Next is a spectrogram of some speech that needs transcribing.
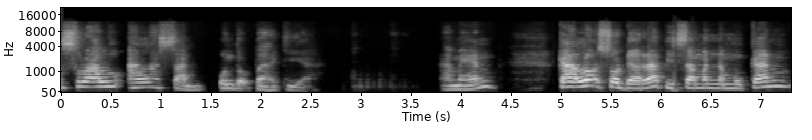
selalu alasan untuk bahagia. Amin. Kalau saudara bisa menemukan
